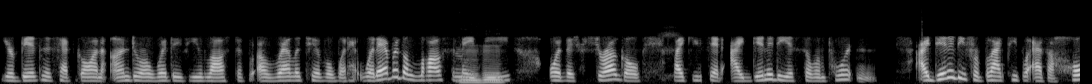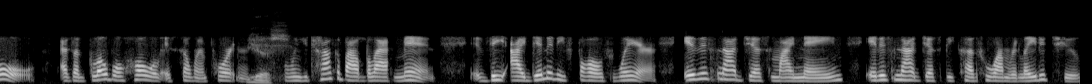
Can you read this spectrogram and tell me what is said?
your business have gone under or whether if you lost a, a relative or what, whatever the loss may mm-hmm. be or the struggle, like you said, identity is so important. Identity for black people as a whole as a global whole is so important. Yes. When you talk about black men, the identity falls where? It is not just my name. It is not just because who I'm related to,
